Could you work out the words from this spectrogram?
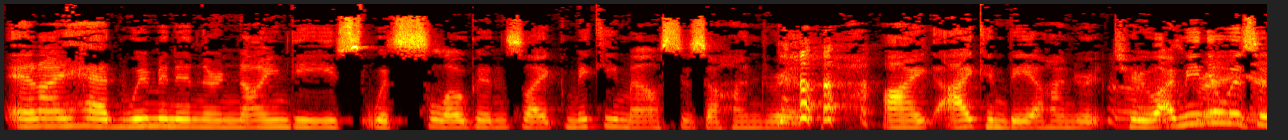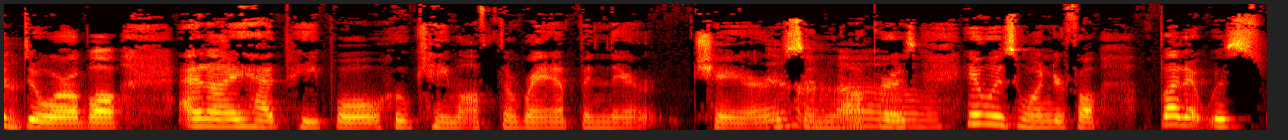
And I had women in their 90s with slogans like "Mickey Mouse is a hundred, I I can be a hundred oh, too." I that's mean, it was yeah. adorable. And I had people who came off the ramp in their chairs uh-huh. and walkers. Oh. It was wonderful, but it was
